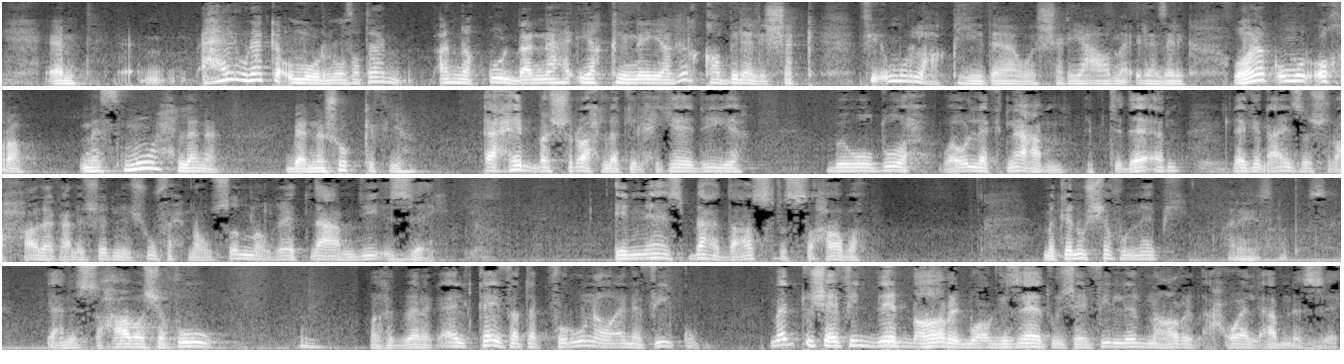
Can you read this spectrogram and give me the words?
هل هناك أمور نستطيع أن نقول بأنها يقينية غير قابلة للشك في أمور العقيدة والشريعة وما إلى ذلك؟ وهناك أمور أخرى مسموح لنا بأن نشك فيها. أحب أشرح لك الحكاية دي بوضوح وأقول لك نعم ابتداء لكن عايز أشرحها لك علشان نشوف إحنا وصلنا لغاية نعم دي إزاي. الناس بعد عصر الصحابة ما كانوش شافوا النبي. عليه الصلاة والسلام. يعني الصحابة شافوه. واخد بالك؟ قال كيف تكفرون وأنا فيكم؟ ما أنتوا شايفين ليل نهار المعجزات وشايفين ليل نهار الأحوال عاملة إزاي؟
